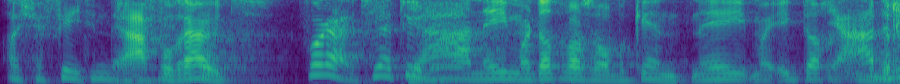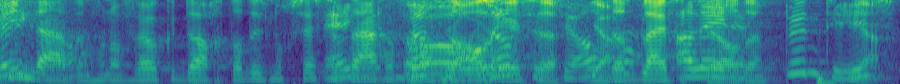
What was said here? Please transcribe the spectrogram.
als je 14 dagen... Ja, vooruit. Vooruit, ja, tuurlijk. Ja, nee, maar dat was al bekend. Nee, maar ik dacht, Ja, de dat begindatum vanaf welke dag? Dat is nog 60 Nee, dagen dat- vanaf de dat is allereerste. hetzelfde. dat blijft Alleen hetzelfde. het punt is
